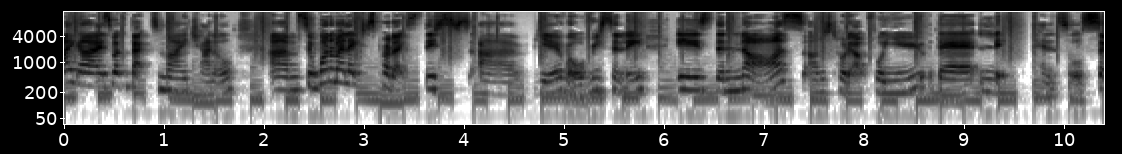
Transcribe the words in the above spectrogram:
Hi guys, welcome back to my channel. Um, so one of my latest products this uh, year or recently is the NARS. I'll just hold it up for you. They're lip pencils. So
